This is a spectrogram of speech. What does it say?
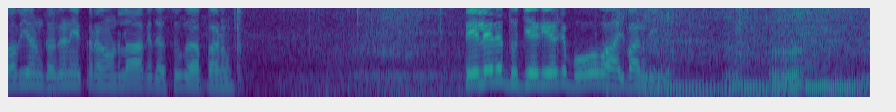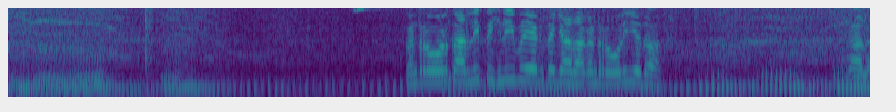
ਲਓ ਵੀ ਹੁਣ ਗਗਨ ਇੱਕ ਰਾਉਂਡ ਲਾ ਕੇ ਦੱਸੂਗਾ ਆਪਾਂ ਨੂੰ। ਪਹਿਲੇ ਤੇ ਦੂਜੇ ਗੇਅਰ 'ਚ ਬਹੁਤ ਆਵਾਜ਼ ਬਣਦੀ ਹੈ। ਕੰਟਰੋਲ ਕਰ ਲਈ, ਪਿਛਲੀ ਬ੍ਰੇਕ ਤੇ ਜ਼ਿਆਦਾ ਕੰਟਰੋਲ ਹੀ ਇਹਦਾ। ਚੱਲ।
